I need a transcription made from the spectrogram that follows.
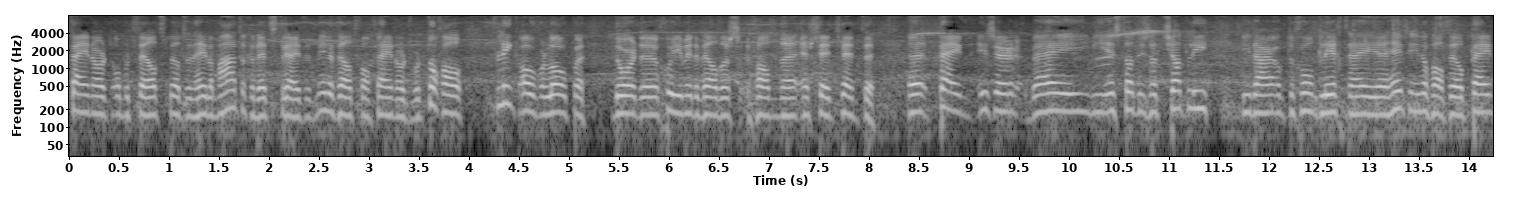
Feyenoord op het veld. Speelt een hele matige wedstrijd. Het middenveld van Feyenoord wordt toch al flink overlopen door de goede middenvelders van uh, FC Twente. Uh, pijn is er bij, wie is dat? Is dat Chatli die daar op de grond ligt. Hij uh, heeft in ieder geval veel pijn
